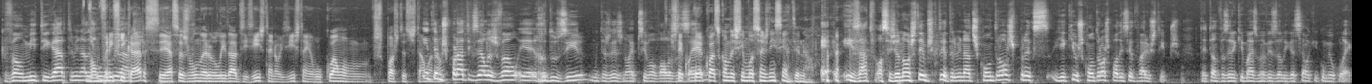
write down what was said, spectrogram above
que vão mitigar determinadas vão vulnerabilidades. Vão verificar se essas vulnerabilidades existem, não existem, ou quão expostas estão. Em termos não. práticos, elas vão é, reduzir, muitas vezes não é possível levá-las a é, zero. É quase como as simulações de incêndio, não? É, exato, ou seja, nós temos que ter determinados controles para que se, e aqui os controles podem ser de vários tipos. Tentando fazer aqui mais uma vez a ligação aqui com o meu colega.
